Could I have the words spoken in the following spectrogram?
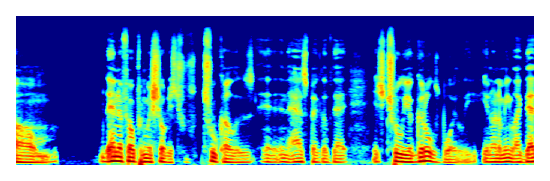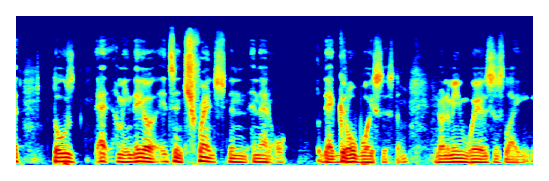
Um, the NFL pretty much showed its true, true colors in, in the aspect of that it's truly a good old boy league. You know what I mean? Like that, those that I mean, they are it's entrenched in in that that good old boy system. You know what I mean? Where it's just like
